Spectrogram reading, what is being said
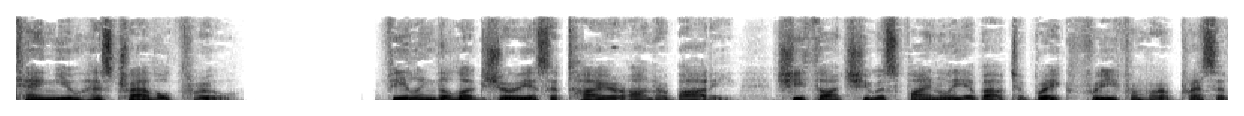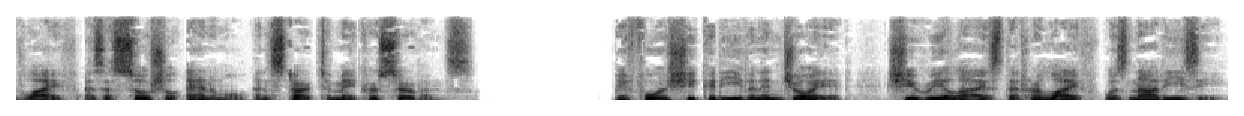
Tang Yue has traveled through. Feeling the luxurious attire on her body, she thought she was finally about to break free from her oppressive life as a social animal and start to make her servants. Before she could even enjoy it, she realized that her life was not easy.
